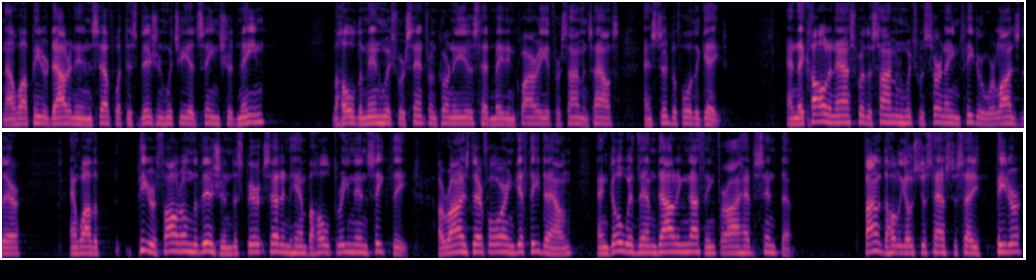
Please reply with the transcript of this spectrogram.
Now, while Peter doubted in himself what this vision which he had seen should mean, behold, the men which were sent from Cornelius had made inquiry for Simon's house and stood before the gate. And they called and asked whether Simon, which was surnamed Peter, were lodged there. And while the, Peter thought on the vision, the Spirit said unto him, Behold, three men seek thee. Arise therefore and get thee down, and go with them, doubting nothing, for I have sent them. Finally, the Holy Ghost just has to say, Peter,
